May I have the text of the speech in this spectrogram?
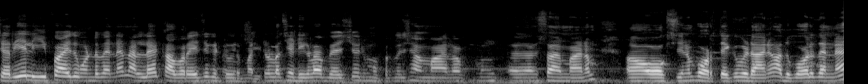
ചെറിയ ലീഫ് ആയതുകൊണ്ട് തന്നെ നല്ല കവറേജ് കിട്ടും മറ്റുള്ള ചെടികളെ അപേക്ഷിച്ച് ഒരു മുപ്പത്തഞ്ച് ശതമാനം ശതമാനം ഓക്സിജൻ പുറത്തേക്ക് വിടാനും അതുപോലെ തന്നെ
